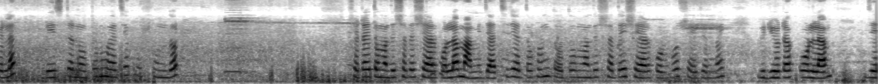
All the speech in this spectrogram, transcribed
পেলে। ব্রিজটা নতুন হয়েছে, খুব সুন্দর। সেটাই তোমাদের সাথে শেয়ার করলাম। আমি যাচ্ছি যতক্ষণ তো তোমাদের সাথেই শেয়ার করব, সেই জন্যই ভিডিওটা করলাম। যে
